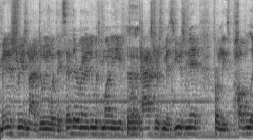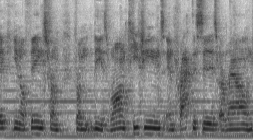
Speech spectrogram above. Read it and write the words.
ministries not doing what they said they were going to do with money. From pastors misusing it. From these public, you know, things. From from these wrong teachings and practices around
